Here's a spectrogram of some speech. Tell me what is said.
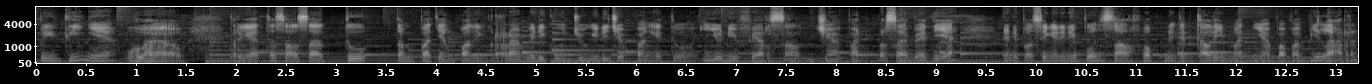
perginya. Wow, ternyata salah satu tempat yang paling ramai dikunjungi di Jepang itu Universal Japan, bersahabat ya. Dan di postingan ini pun salvok dengan kalimatnya Papa Bilar.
